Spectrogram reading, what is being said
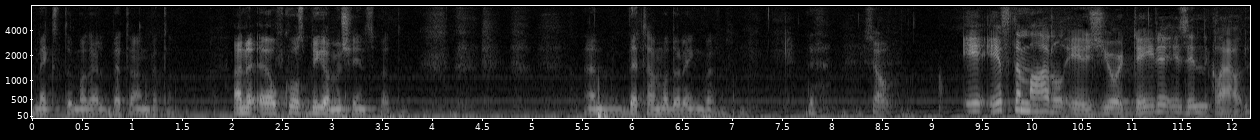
makes the model better and better. And uh, of course, bigger machines, but and better modeling. But so if the model is your data is in the cloud,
